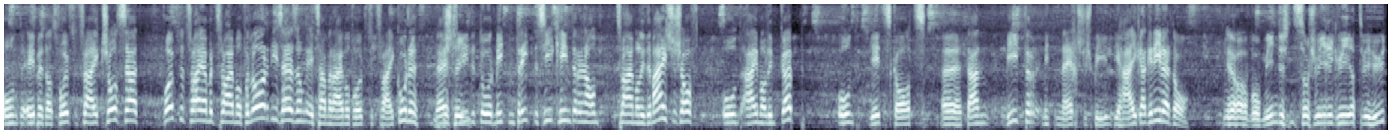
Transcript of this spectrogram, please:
und eben das 5 zu 2 geschossen hat. 5 zu 2 haben wir zweimal verloren die Saison, jetzt haben wir einmal 5 zu 2 gewonnen. Der ist Hintertor mit dem dritten Sieg hintereinander, zweimal in der Meisterschaft und einmal im Cup. Und jetzt geht es äh, dann weiter mit dem nächsten Spiel, die Hai gegen Iverdon. Ja, wo mindestens so schwierig wird wie heute.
